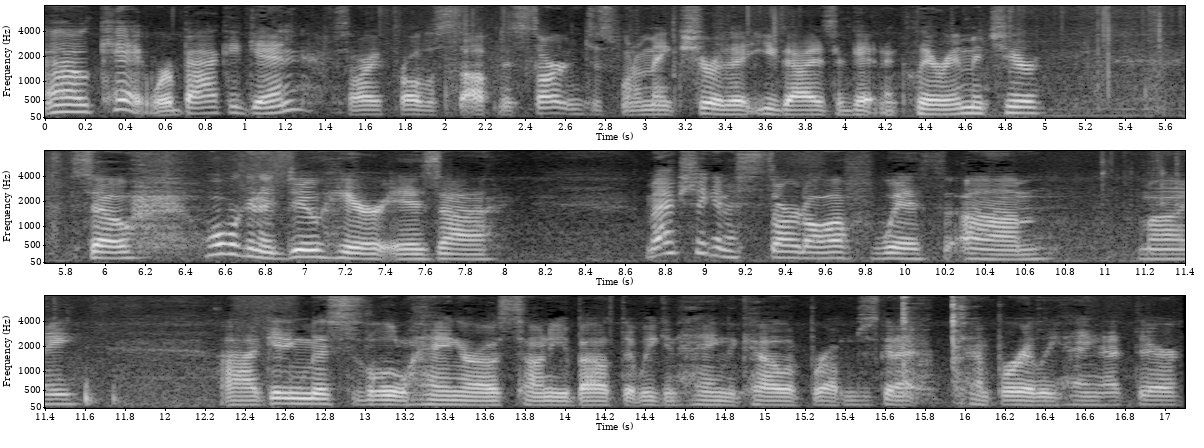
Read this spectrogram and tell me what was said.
Okay, we're back again. Sorry for all the stop and start and just want to make sure that you guys are getting a clear image here. So what we're going to do here is uh, I'm actually going to start off with um, my uh, getting this is a little hanger I was telling you about that we can hang the caliper up. I'm just going to temporarily hang that there.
